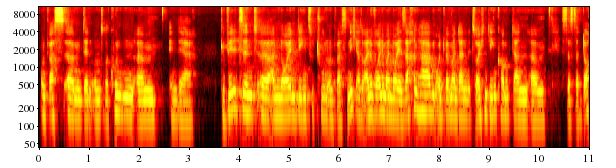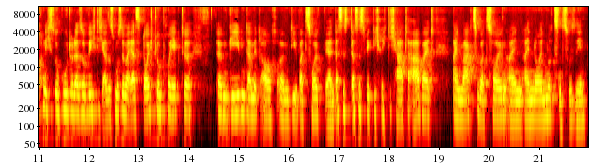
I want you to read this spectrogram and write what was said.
und was ähm, denn unsere Kunden ähm, in der gewillt sind, äh, an neuen Dingen zu tun und was nicht. Also alle wollen immer neue Sachen haben und wenn man dann mit solchen Dingen kommt, dann ähm, ist das dann doch nicht so gut oder so wichtig. Also es muss immer erst Leuchtturmprojekte ähm, geben, damit auch ähm, die überzeugt werden. Das ist, das ist wirklich richtig harte Arbeit, einen Markt zu überzeugen, einen, einen neuen Nutzen zu sehen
